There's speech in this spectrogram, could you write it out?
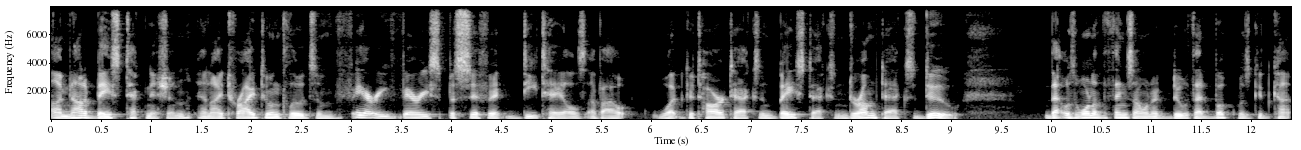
I'm not a bass technician, and I tried to include some very, very specific details about what guitar techs and bass techs and drum techs do. That was one of the things I wanted to do with that book was get kind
